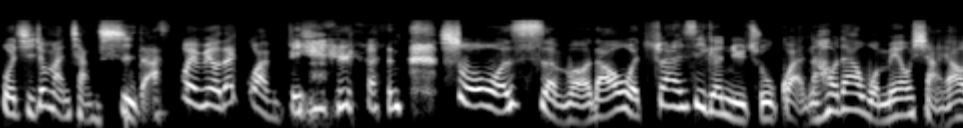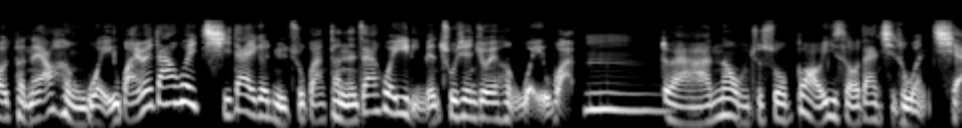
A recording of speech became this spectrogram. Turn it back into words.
我其实就蛮强势的，我也没有在管别人 说我什么。然后我虽然是一个女主管，然后但我没有想要可能要很委婉，因为大家会期待一个女主管可能在会议里面出现就会很委婉。嗯，对啊，那我就说不好意思哦，但其实我很恰。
